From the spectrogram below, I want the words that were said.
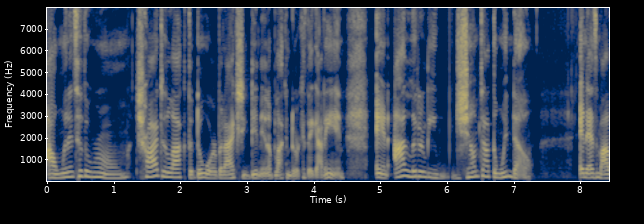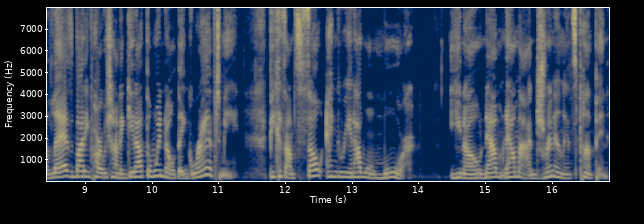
I went into the room, tried to lock the door, but I actually didn't end up locking the door because they got in. And I literally jumped out the window. And as my last body part was trying to get out the window, they grabbed me because I'm so angry and I want more. You know, now now my adrenaline's pumping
